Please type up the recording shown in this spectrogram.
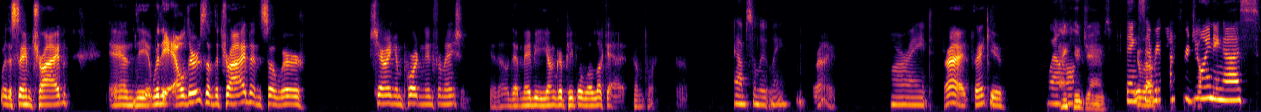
we're the same tribe, and the we're the elders of the tribe, and so we're sharing important information. You know that maybe younger people will look at at some point. Absolutely. Right. All right. Right. Thank you. Well, thank you, James. Thanks everyone for joining us.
